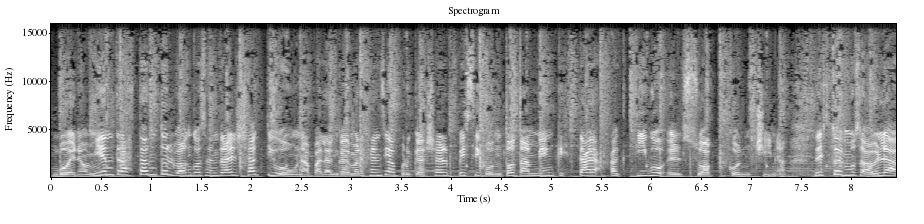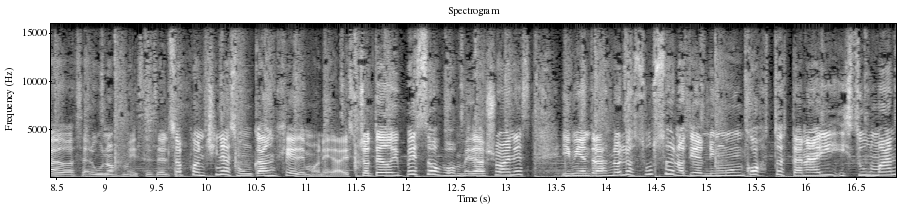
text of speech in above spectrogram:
Bueno, mientras tanto, el Banco Central ya activó una palanca de emergencia porque ayer Pese contó también que está activo el swap con China. De esto hemos hablado hace algunos meses. El swap con China es un canje de moneda. Es yo te doy pesos, vos me das yuanes y mientras no los uso, no tienen ningún costo, están ahí y suman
